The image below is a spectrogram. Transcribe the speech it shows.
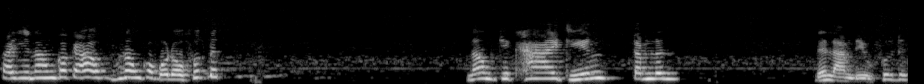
tại vì nó không có cao nó không có bộ đồ phước đức. Nó không chỉ khai triển tâm linh để làm điều phước đức.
